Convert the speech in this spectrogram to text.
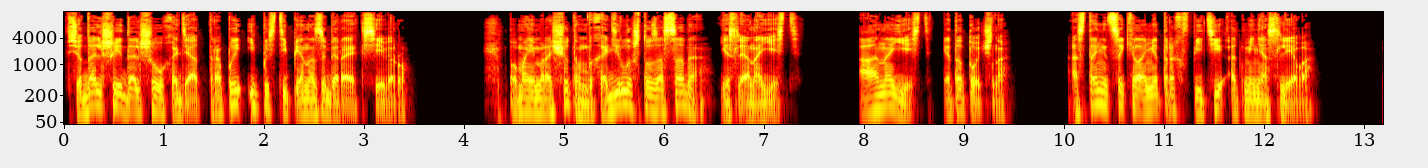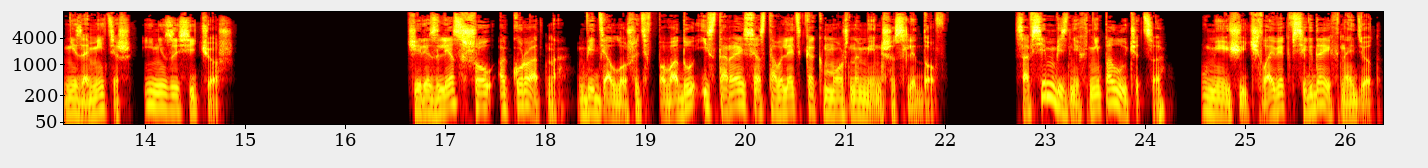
все дальше и дальше уходя от тропы и постепенно забирая к северу. По моим расчетам выходило, что засада, если она есть. А она есть, это точно. Останется километрах в пяти от меня слева. Не заметишь и не засечешь. Через лес шел аккуратно, ведя лошадь в поводу и стараясь оставлять как можно меньше следов. Совсем без них не получится. Умеющий человек всегда их найдет.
